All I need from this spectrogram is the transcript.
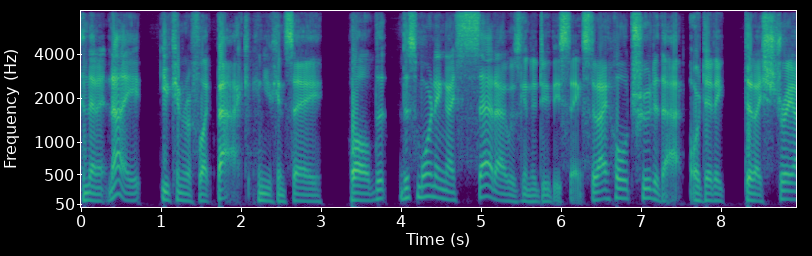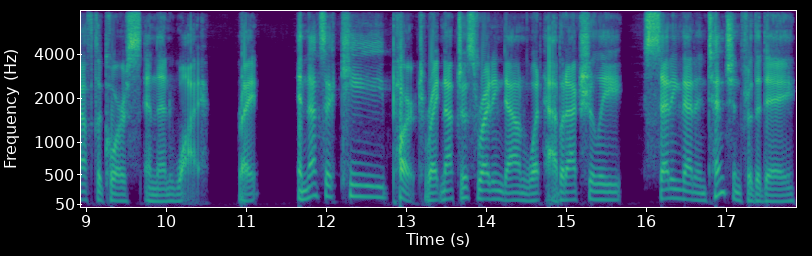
And then at night, you can reflect back and you can say, well, th- this morning I said I was going to do these things. Did I hold true to that? Or did I, did I stray off the course and then why? Right. And that's a key part, right? Not just writing down what happened, but actually setting that intention for the day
